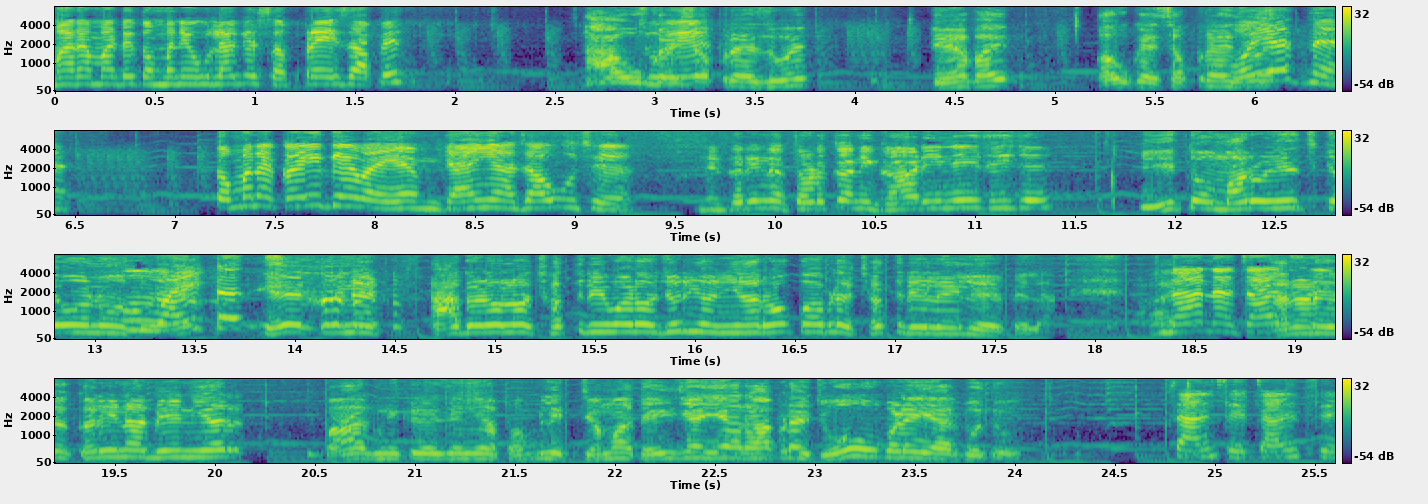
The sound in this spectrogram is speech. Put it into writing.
મારા માટે તો મને એવું લાગે સરપ્રાઈઝ આપે. આવું કઈ. સરપ્રાઈઝ હોય? હે ભાઈ આવું કઈ સરપ્રાઈઝ હોય જ ને. તો મને કહી દેવાય એમ કે અહીંયા જવું છે. ને કરીને તડકાની ગાડી નહીં થઈ જાય? ઈ તો મારો એ જ કહેવાનું હતું. એક મિનિટ આગળ ઓલો છત્રી વાળો જોયો ને યાર રોકો આપણે છત્રી લઈ લે પેલા. ના ના કારણ કે કરીના બેન યાર બહાર નીકળે છે ત્યાં પબ્લિક જમા થઈ જાય યાર આપણે જોવું પડે યાર બધું. ચાલશે ચાલશે.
